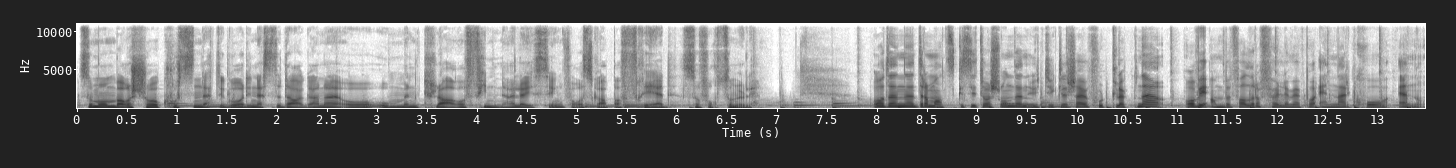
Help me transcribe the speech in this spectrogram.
Så må vi bare se hvordan dette går de neste dagene, og om en klarer å finne en løsning for å skape fred så fort som mulig. Og den dramatiske situasjonen den utvikler seg jo fortløpende, og vi anbefaler å følge med på nrk.no.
